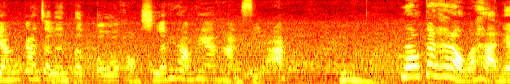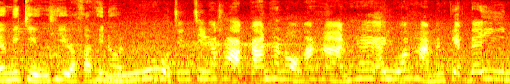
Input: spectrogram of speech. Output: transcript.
ยั้งการเจริญเติบโตของเชื้อที่ทำให้อาหารเสีย แล้วการถนอมอาหารเนี่ยมีกี่วิธีเหรอคะพี่นุ่น โอ้จริงๆอะค่ะ การถนอมอาหารให้อายุอาหารมันเก็บได้ยืน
